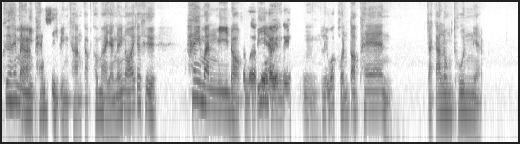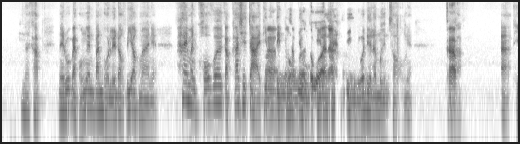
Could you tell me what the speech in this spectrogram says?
เพื่อให้มันมี passive income กลับเข้ามาอย่างน้อยๆ ก็คือ ให้มันมีดอกเสมอตัเบี้วยก็ยังดีอืมหรือว่าผลตอบแทน จากการลงทุนเนี่ยนะครับ ในรูปแบบของเงินปันผลหรือดอกเบี้ยออกมาเนี่ย ให้มัน cover กับค่าใช้จ่ายที่มันอ่าติดลบให้มันอยู่เสมอตัวปีละนะแสนสี่หรือว่าเดือนละหมื่นสองเนี่ย ครับนะอะที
